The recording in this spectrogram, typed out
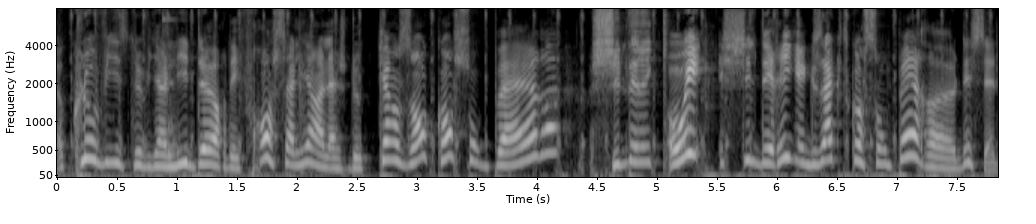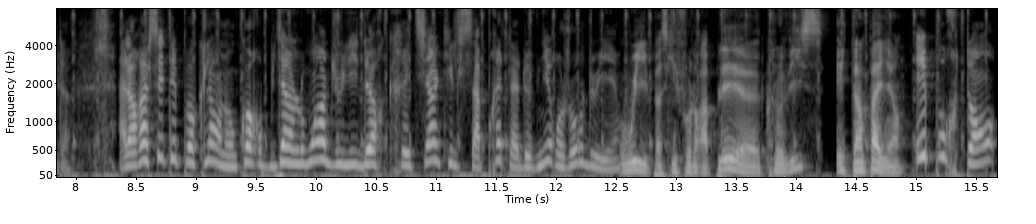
Euh, Clovis devient leader des Francs-Saliens à l'âge de 15 ans quand son père... Childéric Oui, Childéric, exact, quand son père euh, décède. Alors à cette époque-là, on est encore bien loin du leader chrétien qu'il s'apprête à devenir aujourd'hui. hein. Oui, parce qu'il faut le rappeler, Clovis est un païen. Et pourtant,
